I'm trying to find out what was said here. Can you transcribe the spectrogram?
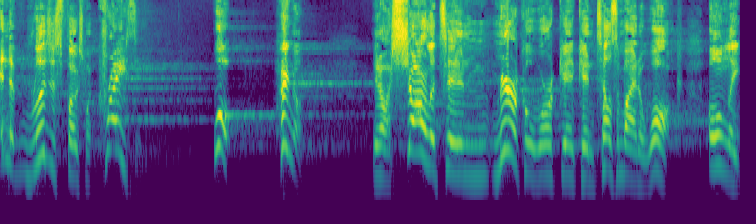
And the religious folks went crazy. Whoa, hang on. You know, a charlatan miracle worker can tell somebody to walk. Only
